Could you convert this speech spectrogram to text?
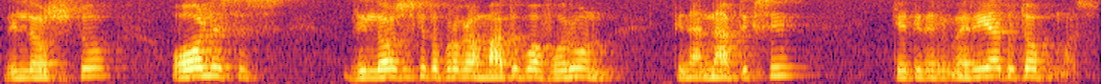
δηλώσεις του, όλες τις δηλώσεις και το πρόγραμμά του που αφορούν την ανάπτυξη και την ευημερία του τόπου μας.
